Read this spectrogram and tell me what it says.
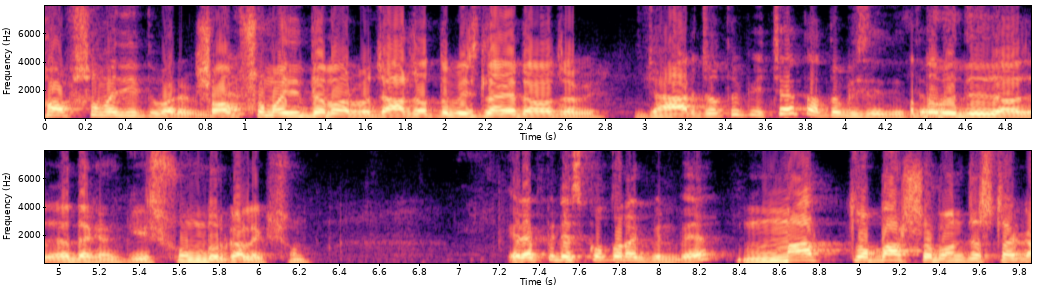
সব সময় দিতে পারবেন সব সময় দিতে পারব যার যত পিস লাগে দেওয়া যাবে। যার যত পিচ্ছা তত বেশি দিতে তত পিস দেওয়া যাবে দেখেন কি সুন্দর কালেকশন এরা প্রাইস কত রাখবেন ভাইয়া? মাত্র পাঁচশো পঞ্চাশ টাকা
